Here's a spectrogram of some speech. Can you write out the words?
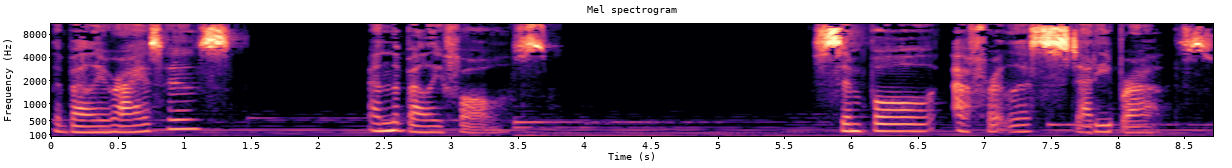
The belly rises and the belly falls. Simple, effortless, steady breaths.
